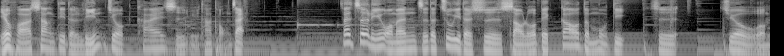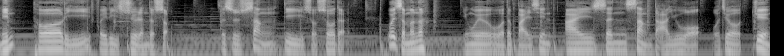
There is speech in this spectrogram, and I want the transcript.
耶和华上帝的灵就开始与他同在。在这里，我们值得注意的是，扫罗被膏的目的是救我民脱离非利士人的手，这是上帝所说的。为什么呢？因为我的百姓哀声上达于我，我就眷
